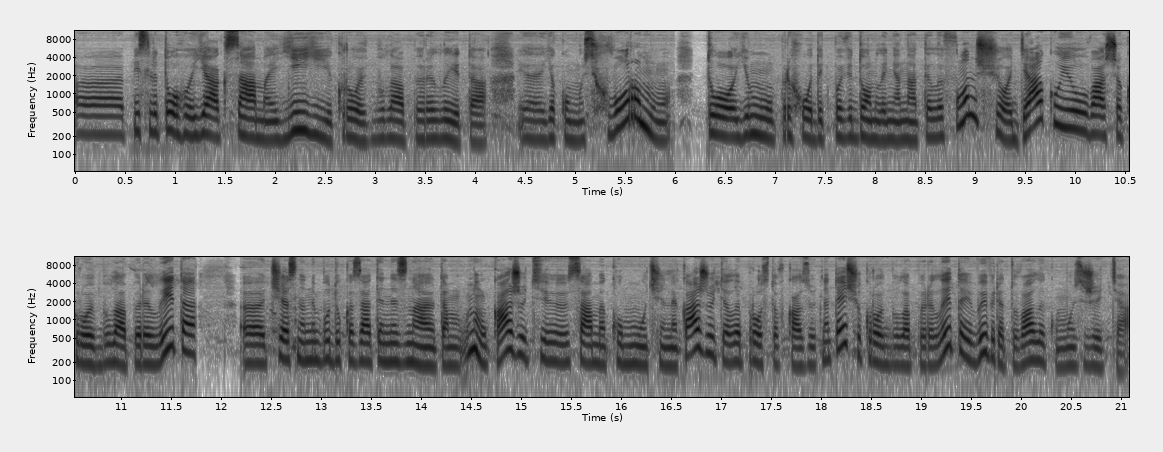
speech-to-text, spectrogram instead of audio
е, після того, як саме її кров була перелита якомусь хворому, то йому приходить повідомлення на телефон, що дякую, ваша кров була перелита. Е, Чесно, не буду казати, не знаю. Там ну кажуть е, саме кому чи не кажуть, але просто вказують на те, що кров була перелита, і ви врятували комусь життя.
